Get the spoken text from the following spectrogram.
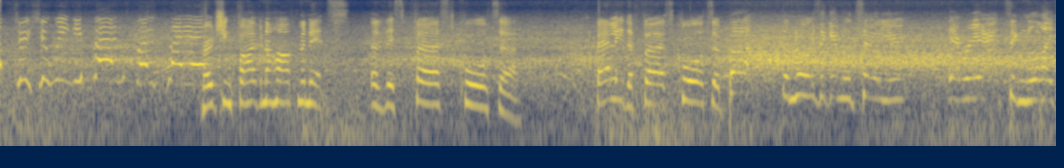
Obtrusion wing defence, both players. Approaching five and a half minutes of this first quarter. Barely the first quarter, but the noise again will tell you they're reacting like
